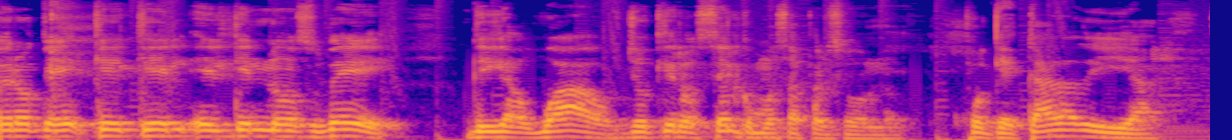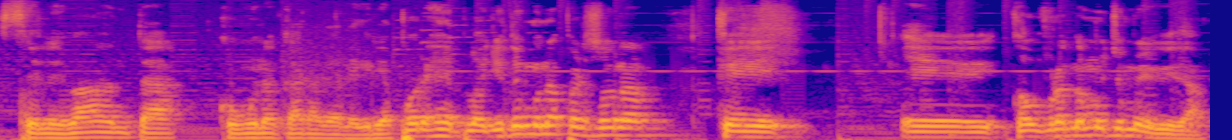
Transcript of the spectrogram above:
Pero que, que- el que nos ve diga, wow, yo quiero ser como esa persona. Porque cada día se levanta con una cara de alegría. Por ejemplo, yo tengo una persona que eh, confronta mucho mi vida.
